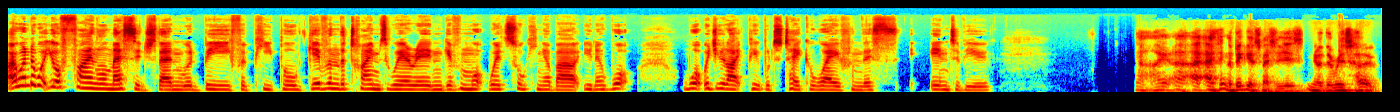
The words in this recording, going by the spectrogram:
I wonder what your final message then would be for people, given the times we're in, given what we're talking about. You know, what what would you like people to take away from this interview? Yeah, I, I, I think the biggest message is, you know, there is hope.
